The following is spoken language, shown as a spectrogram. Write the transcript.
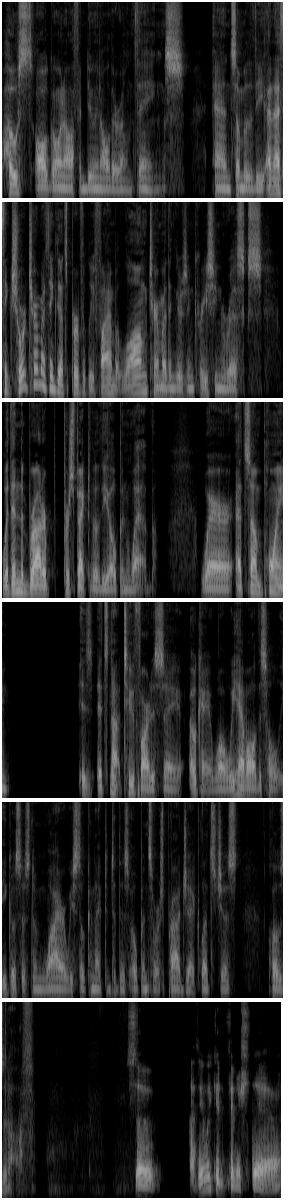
hosts all going off and doing all their own things. And some of the and I think short term, I think that's perfectly fine. But long term, I think there's increasing risks within the broader perspective of the open web, where at some point is it's not too far to say, okay, well, we have all this whole ecosystem. Why are we still connected to this open source project? Let's just close it off. So I think we could finish there.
